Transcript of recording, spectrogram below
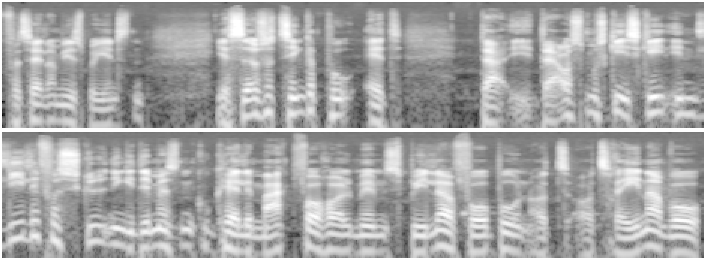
fortalte om Jesper Jensen. Jeg sad også og tænker på, at der, der er også måske sket en lille forskydning i det, man sådan kunne kalde magtforhold mellem spillere, forbund og, og træner, hvor,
